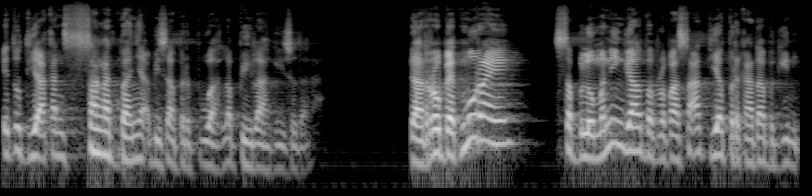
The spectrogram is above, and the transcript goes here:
itu dia akan sangat banyak bisa berbuah lebih lagi saudara. Dan Robert Murray sebelum meninggal beberapa saat dia berkata begini,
